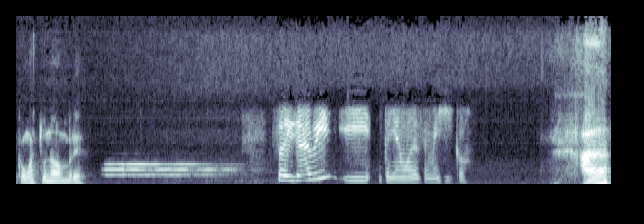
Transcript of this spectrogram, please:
¿cómo es tu nombre? Soy Gaby y te llamo desde México. Ah,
